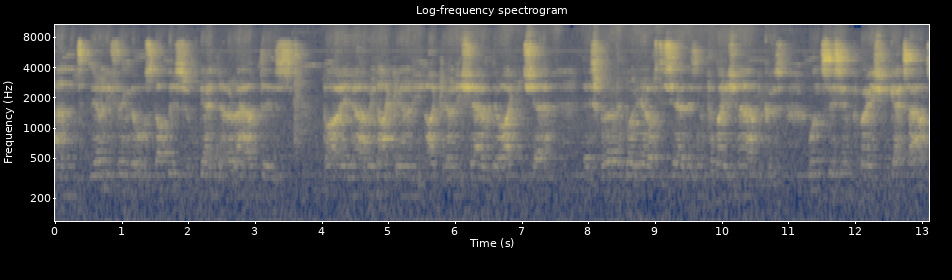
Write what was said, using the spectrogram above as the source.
And the point of the point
